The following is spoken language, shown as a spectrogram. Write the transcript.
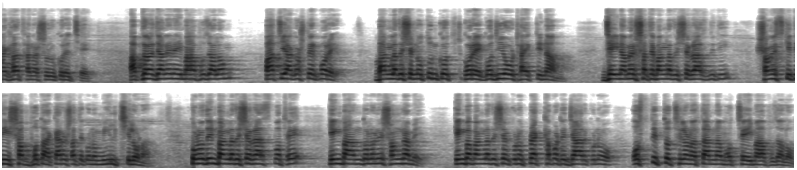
আঘাত হানা শুরু করেছে। আপনারা জানেন এই মাহফুজ আলম পাঁচই আগস্টের পরে বাংলাদেশে নতুন করে গজিয়ে ওঠা একটি নাম। যেই নামের সাথে বাংলাদেশের রাজনীতি, সংস্কৃতি, সভ্যতা কারোর সাথে কোনো মিল ছিল না। কোনোদিন বাংলাদেশের রাজপথে কিংবা আন্দোলনের সংগ্রামে কিংবা বাংলাদেশের কোনো প্রেক্ষাপটে যার কোনো অস্তিত্ব ছিল না, তার নাম হচ্ছে এই মাহফুজ আলম।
